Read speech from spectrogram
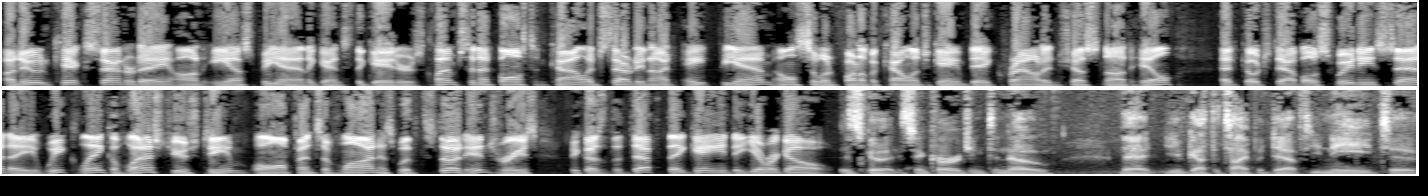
A noon kick Saturday on ESPN against the Gators. Clemson at Boston College Saturday night, 8 p.m. Also in front of a college game day crowd in Chestnut Hill. Head coach Dabo Swinney said a weak link of last year's team, well, offensive line, has withstood injuries because of the depth they gained a year ago. it's good. It's encouraging to know that you've got the type of depth you need to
